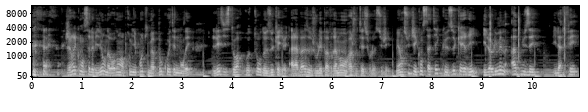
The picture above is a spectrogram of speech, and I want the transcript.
J'aimerais commencer la vidéo en abordant un premier point qui m'a beaucoup été demandé, les histoires autour de The Kairi. À la base, je voulais pas vraiment en rajouter sur le sujet. Mais ensuite, j'ai constaté que The Kairi, il a lui-même abusé. Il a fait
